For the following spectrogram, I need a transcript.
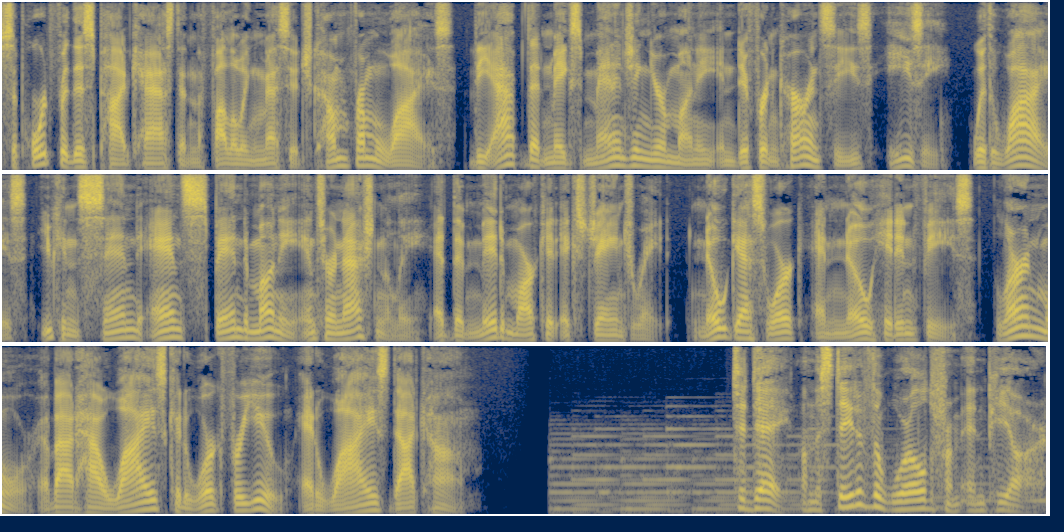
Support for this podcast and the following message come from Wise, the app that makes managing your money in different currencies easy. With Wise, you can send and spend money internationally at the mid market exchange rate. No guesswork and no hidden fees. Learn more about how Wise could work for you at wise.com. Today, on the State of the World from NPR,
